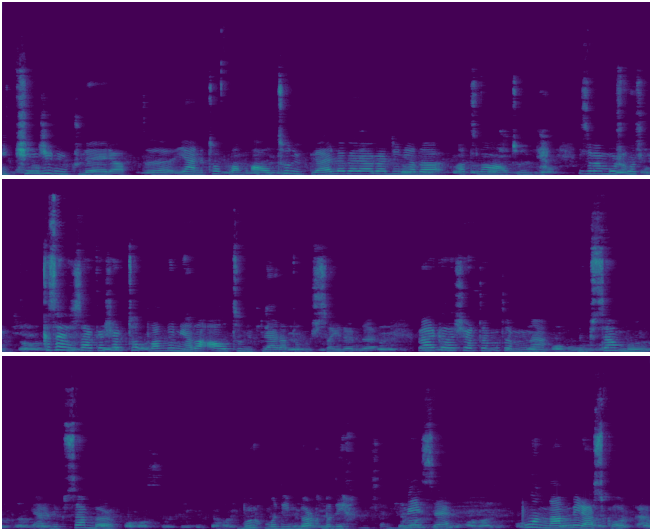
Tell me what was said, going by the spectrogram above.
ikinci nükleer attığı yani toplam 6 nükleerle beraber dünyada atılan 6 nükleer. Neyse ben boş konuşmayayım. Kısacası arkadaşlar toplam dünyada 6 nükleer atılmış sayılırdı. Ve arkadaşlar tamı tamına Lüksemburg yani Lüksemburg Burg mu diyeyim, Burg mu diyeyim neyse bundan biraz korkar.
